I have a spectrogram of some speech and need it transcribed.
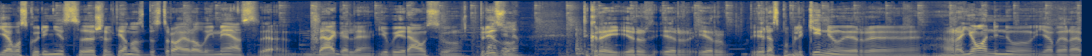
Jėvos kūrinys e, Šaltienos bistro yra laimėjęs e, begalę įvairiausių prizų. Begalę. Tikrai ir, ir, ir, ir respublikinių, ir e, rajoninių. Jie yra,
